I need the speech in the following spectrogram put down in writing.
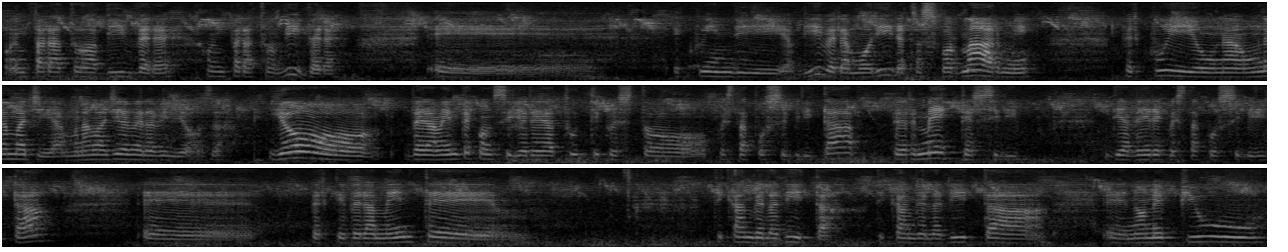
ho imparato a vivere, ho imparato a vivere. E, quindi a vivere, a morire, a trasformarmi per cui una, una, magia, una magia meravigliosa. Io veramente consiglierei a tutti questo, questa possibilità, permettersi di, di, avere questa possibilità, eh, perché veramente mm, ti cambia la vita, ti cambia la vita, eh, non è più,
